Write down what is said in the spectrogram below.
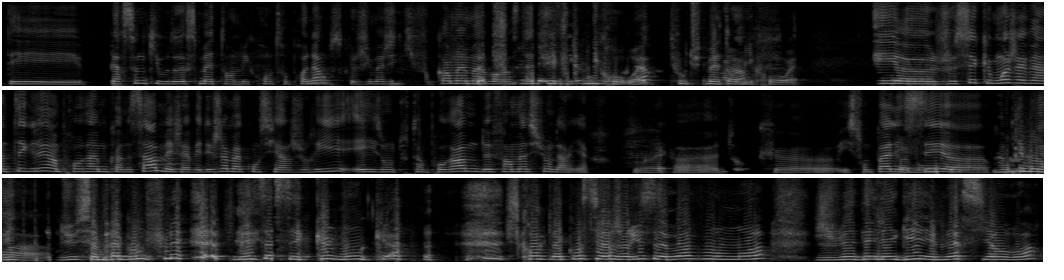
des personnes qui voudraient se mettre en micro-entrepreneur, parce que j'imagine qu'il faut quand même bah, avoir un statut micro, ouais. Il faut que tu te mettes en micro, ouais. Et je sais que moi, j'avais intégré un programme comme ça, mais j'avais déjà ma conciergerie et ils ont tout un programme de formation derrière. Ouais. donc, ils ils sont pas laissés bon, perdu, ça m'a gonflé, mais ça, c'est que mon cas. Je crois que la conciergerie, ça va pour moi. Je vais déléguer et merci, au revoir.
